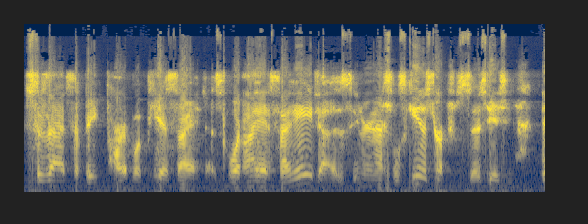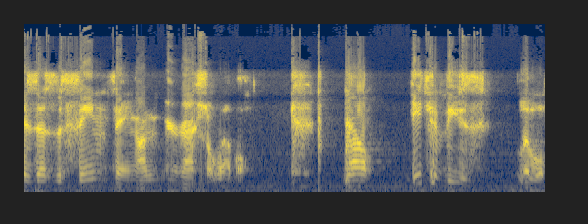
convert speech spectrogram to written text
So that's a big part of what PSIA does. What ISIA does, International Ski Instructors Association, is does the same thing on an international level. Now, each of these little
